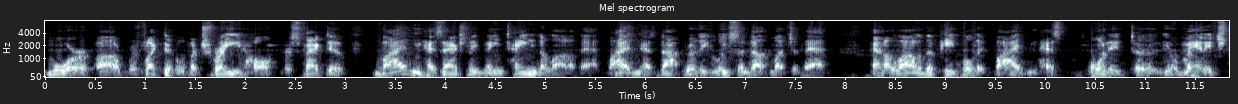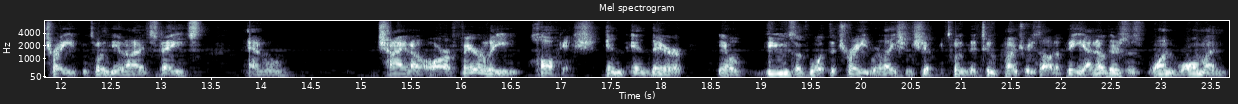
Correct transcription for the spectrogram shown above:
more uh, reflective of a trade hawk perspective. Biden has actually maintained a lot of that. Biden has not really loosened up much of that. And a lot of the people that Biden has appointed to, you know, manage trade between the United States and China are fairly hawkish in, in their, you know, views of what the trade relationship between the two countries ought to be. I know there's this one woman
